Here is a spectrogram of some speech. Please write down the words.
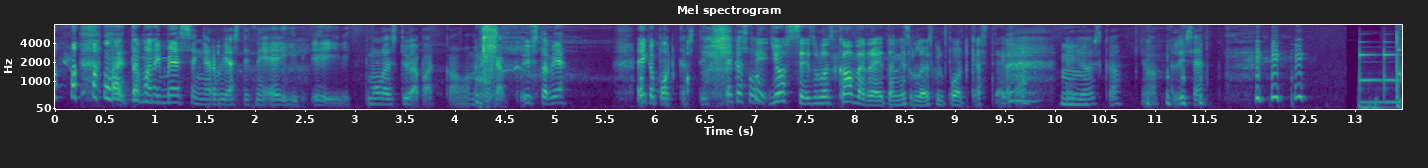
laittamani Messenger-viestit, niin ei, ei. Mulla ei edes työpaikkaa huomenna, eikä ystäviä, eikä podcastia, eikä sua. Niin, Jos ei sulla olisi kavereita, niin sulla olisi kyllä podcastia. Mm. Ei olisikaan, joo, eli se.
